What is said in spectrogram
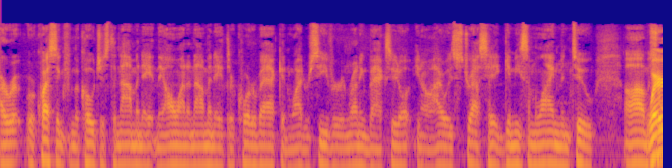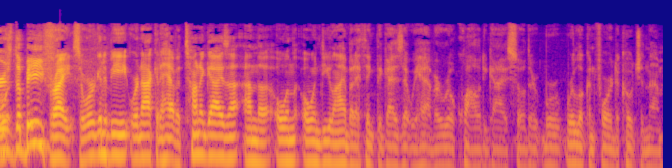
are re- requesting from the coaches to nominate, and they all want to nominate their quarterback and wide receiver and running back. So you don't, you know, I always stress, hey, give me some linemen too. Um, Where's we're- the beef? Right. So we're going to be, we're not going to have a ton of guys on, on the O and, o and D line, but I think the guys that we have are real quality guys. So they're, we're we're looking forward to coaching them.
